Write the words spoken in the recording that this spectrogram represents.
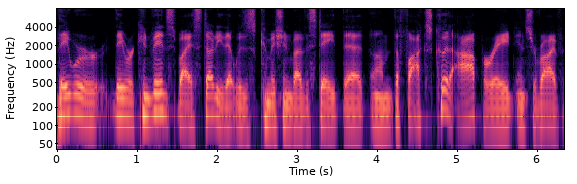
they were they were convinced by a study that was commissioned by the state that um, the Fox could operate and survive,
